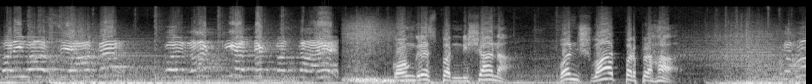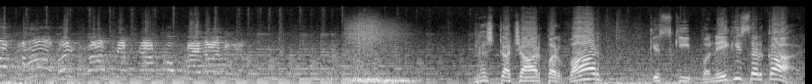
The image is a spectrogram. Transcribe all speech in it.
परिवार से आकर कोई राष्ट्रीय अध्यक्ष बनता है? कांग्रेस पर निशाना वंशवाद पर प्रहार। कहाँ कहाँ वंशवाद ने अपने आप को फैला लिया भ्रष्टाचार पर वार किसकी बनेगी सरकार?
